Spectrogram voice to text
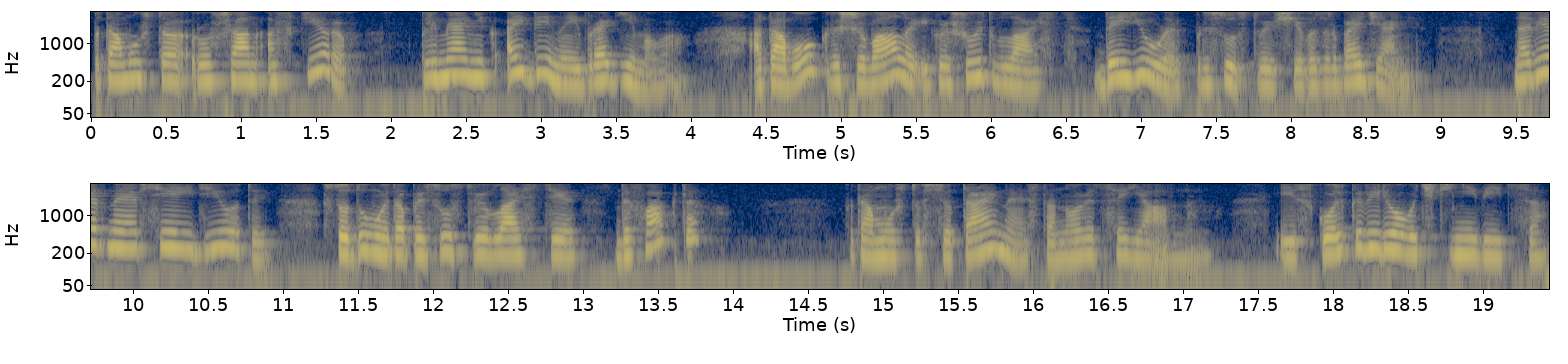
Потому что Ровшан Аскеров – племянник Айдына Ибрагимова – а того крышевала и крышует власть, де юре, присутствующая в Азербайджане. Наверное, все идиоты, что думают о присутствии власти де-факто, потому что все тайное становится явным, и сколько веревочки не виться,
